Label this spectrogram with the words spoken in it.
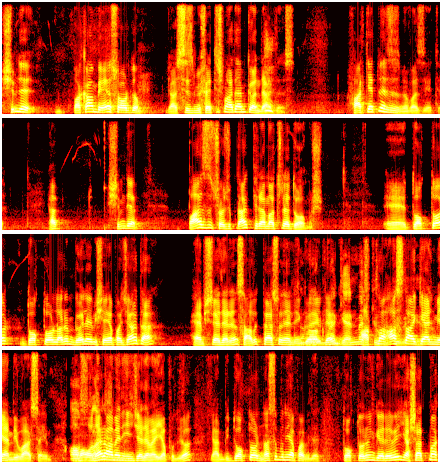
Şimdi Bakan Bey'e sordum. Ya siz müfettiş madem gönderdiniz. Fark etmediniz mi vaziyeti? Ya şimdi bazı çocuklar prematüre doğmuş. E, doktor doktorların böyle bir şey yapacağı da hemşirelerin, sağlık personelinin ki akla Hulki asla Bey ya. gelmeyen bir varsayım. Ama Asla ona rağmen gelmez. inceleme yapılıyor. Yani bir doktor nasıl bunu yapabilir? Doktorun görevi yaşatmak,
